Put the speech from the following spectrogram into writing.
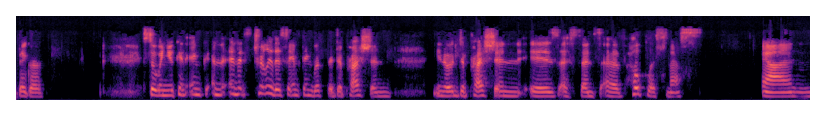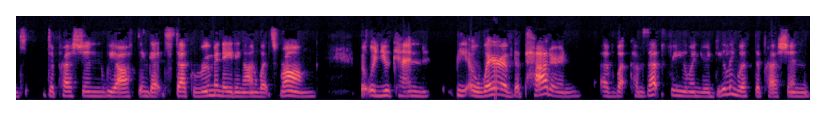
bigger. So when you can, and, and it's truly the same thing with the depression. You know, depression is a sense of hopelessness and depression, we often get stuck ruminating on what's wrong. But when you can be aware of the pattern of what comes up for you when you're dealing with depression,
